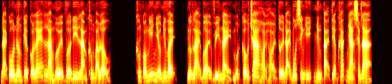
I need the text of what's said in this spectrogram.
Đại cô nương kia có lẽ là mới vừa đi làm không bao lâu. Không có nghĩ nhiều như vậy, ngược lại bởi vì này một câu cha hỏi hỏi tới đại bút sinh ý, nhưng tại tiệm khác nhà xem ra,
